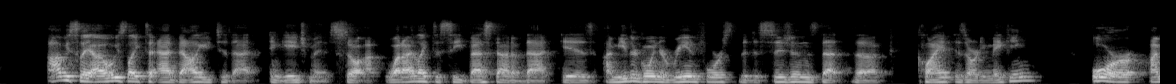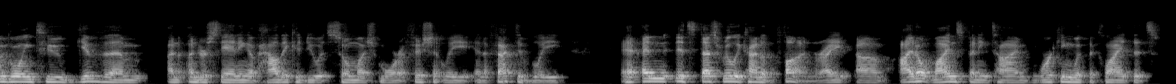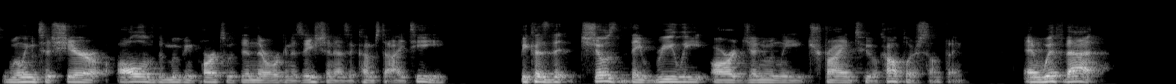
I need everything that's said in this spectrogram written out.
obviously, I always like to add value to that engagement. So uh, what I like to see best out of that is I'm either going to reinforce the decisions that the client is already making or I'm going to give them an understanding of how they could do it so much more efficiently and effectively. And, and it's that's really kind of the fun, right? Um, I don't mind spending time working with the client that's willing to share all of the moving parts within their organization as it comes to IT, because that shows that they really are genuinely trying to accomplish something. And with that,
